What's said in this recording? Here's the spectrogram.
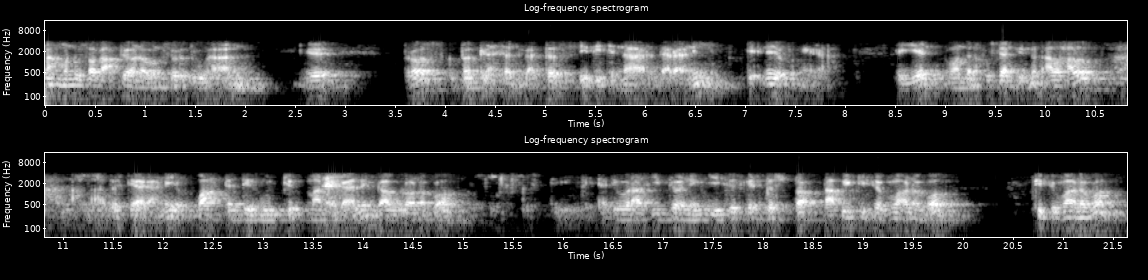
Nah, menuso kabeh ana unsur Tuhan, ya. Terus kebablasan kados Siti Jenar darani, ini ya pengira. Iya, wonten Husain bin Al Hal. Terus diarani wah dadi wujud manunggaling kawula napa? Gusti. Dadi ora sida ning Yesus Kristus tok, tapi di semua napa? Di semua napa?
